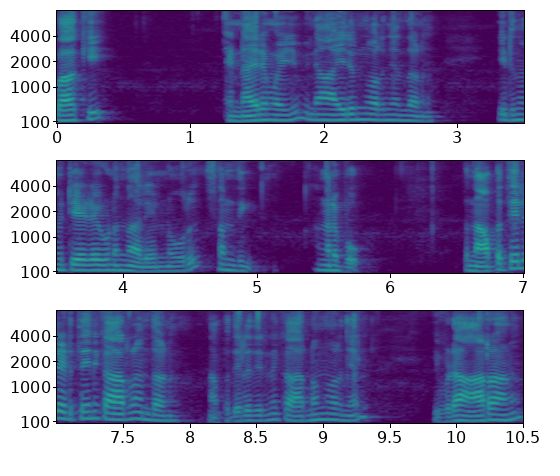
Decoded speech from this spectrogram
ബാക്കി എണ്ണായിരം കഴിഞ്ഞു. പിന്നെ ആയിരം എന്ന് പറഞ്ഞാൽ എന്താണ്? ഇരുന്നൂറ്റി ഏഴ് ഗുണം നാല് എണ്ണൂറ് സംതിങ് അങ്ങനെ പോകും അപ്പോൾ നാൽപ്പത്തേഴ് എടുത്തതിന് കാരണം എന്താണ്? നാൽപ്പത്തേഴ് എടുത്തതിന് കാരണം എന്ന് പറഞ്ഞാൽ ഇവിടെ ആറാണ്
